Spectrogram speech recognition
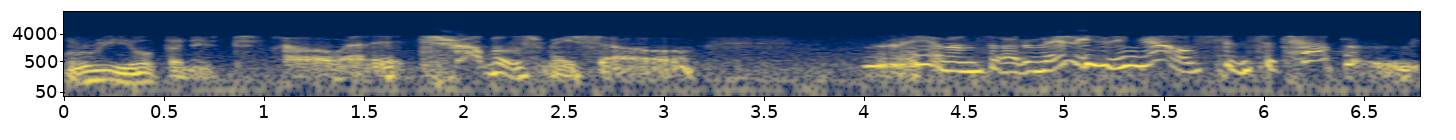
reopen it. Oh, well, it troubles me so. I haven't thought of anything else since it happened.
